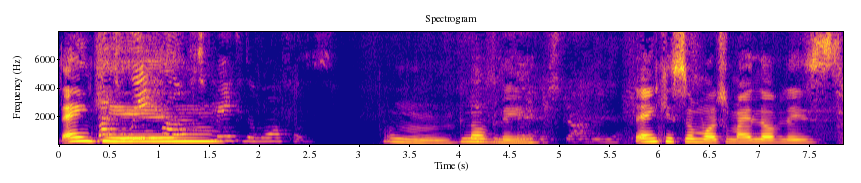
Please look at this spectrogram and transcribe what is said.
Thank But we helped you. make the waffles. Hmm, lovely. Thank you so much, my lovelies.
